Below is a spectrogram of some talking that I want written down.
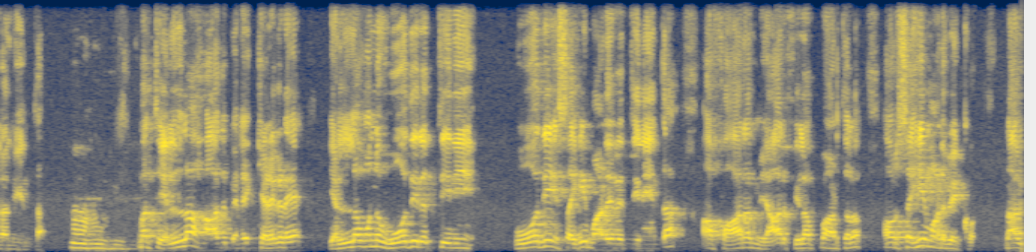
ಇರಲಿ ಅಂತ. ಮತ್ತೆ ಎಲ್ಲ ಆದ್ಮೇಲೆ ಕೆಳಗಡೆ ಎಲ್ಲವನ್ನು ಓದಿರುತ್ತೀನಿ ಓದಿ ಸಹಿ ಮಾಡಿರುತ್ತೀನಿ ಅಂತ ಆ ಫಾರಂ ಯಾರು ಫಿಲಪ್ ಮಾಡ್ತಾರೋ ಅವ್ರು ಸಹಿ ಮಾಡಬೇಕು. ನಾವು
